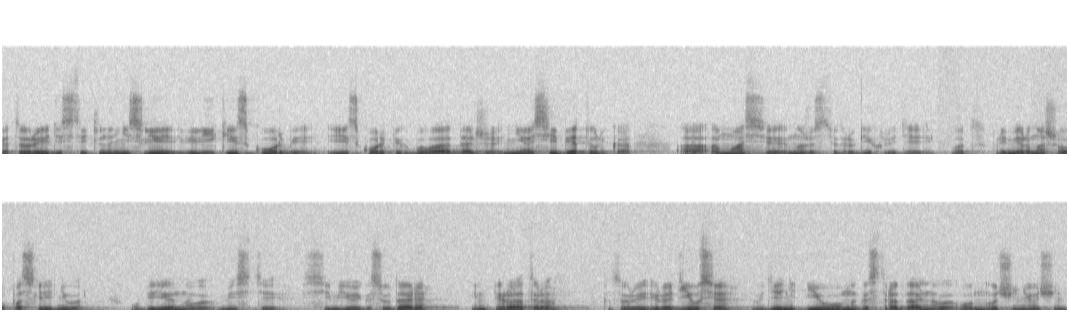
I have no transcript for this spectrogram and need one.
которые действительно несли великие скорби, и скорбь их была дальше не о себе только, а о массе, множестве других людей. Вот пример нашего последнего убиенного вместе с семьей государя, императора, который и родился в день Иова многострадального, он очень и очень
